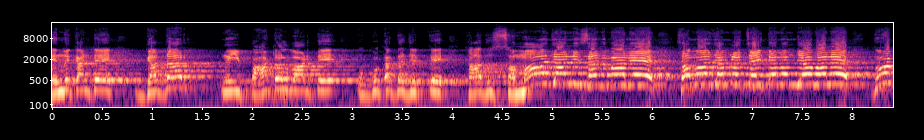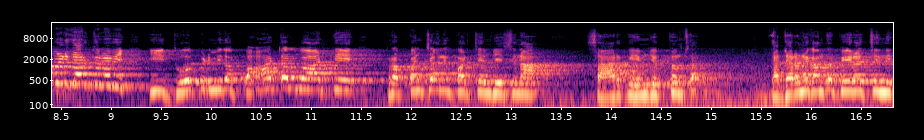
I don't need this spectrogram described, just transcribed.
ఎందుకంటే గద్దర్ ఈ పాటలు పాడితే ఉగ్గు కథ చెప్తే కాదు సమాజాన్ని చదవాలి. సమాజంలో చైతన్యం తేవాలి. దోపిడి జరుగుతున్నది. ఈ దోపిడీ మీద పాటలు పాడితే ప్రపంచానికి పరిచయం చేసిన సార్కు ఏం చెప్తాం సార్? గద్దరణకు అంత పేరు వచ్చింది.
